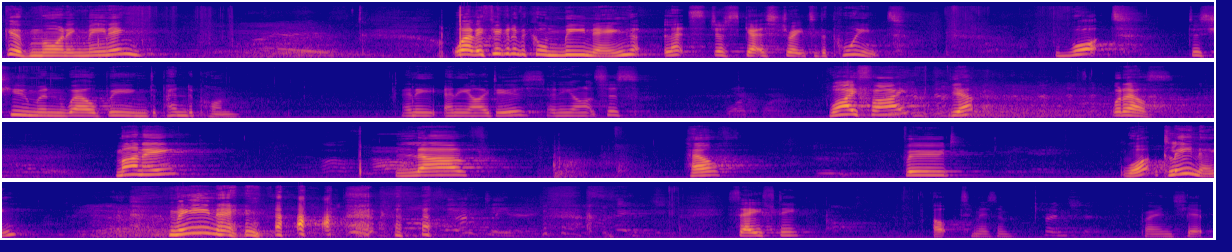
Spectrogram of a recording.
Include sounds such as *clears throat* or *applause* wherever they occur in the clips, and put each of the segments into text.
Good morning, meaning. Well, if you're going to be called meaning, let's just get straight to the point. What does human well being depend upon? Any, any ideas? Any answers? Wi Fi. Wi Fi? Yep. What else? Money. Love. Health. Food. What? Cleaning? Meaning. Safety. Optimism. Friendship. Friendship.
